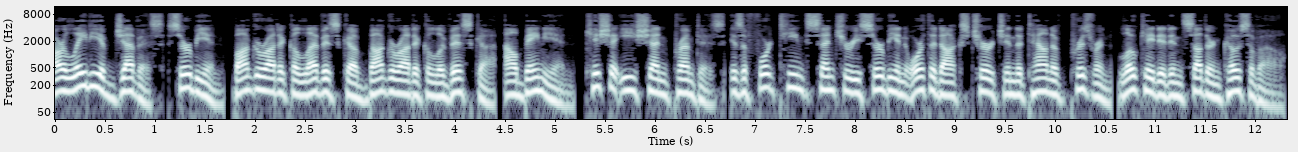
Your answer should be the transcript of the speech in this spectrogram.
Our Lady of Ljeviš Serbian, Bogorodica Ljeviška Bogorodica Ljeviška, Albanian, Kisha e Shen Premtës is a 14th-century Serbian Orthodox church in the town of Prizren, located in southern Kosovo.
